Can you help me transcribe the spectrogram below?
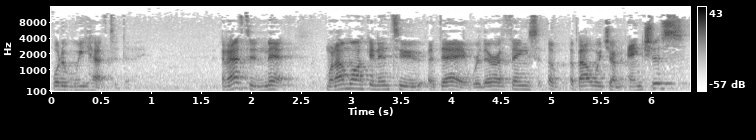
What do we have today? And I have to admit, when I'm walking into a day where there are things about which I'm anxious,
